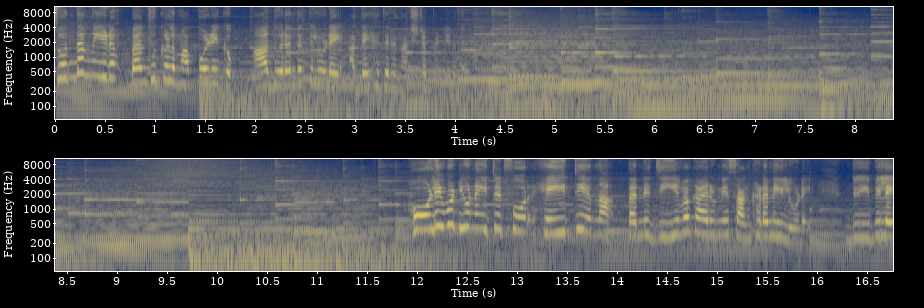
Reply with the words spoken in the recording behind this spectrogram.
സ്വന്തം വീടും ബന്ധുക്കളും അപ്പോഴേക്കും ആ ദുരന്തത്തിലൂടെ അദ്ദേഹത്തിന് നഷ്ടപ്പെട്ടിരുന്നു. ഹോളിവുഡ് യുണൈറ്റഡ് ഫോർ ഹെയ്റ്റി എന്ന തന്റെ ജീവകാരുണ്യ സംഘടനയിലൂടെ ദ്വീപിലെ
